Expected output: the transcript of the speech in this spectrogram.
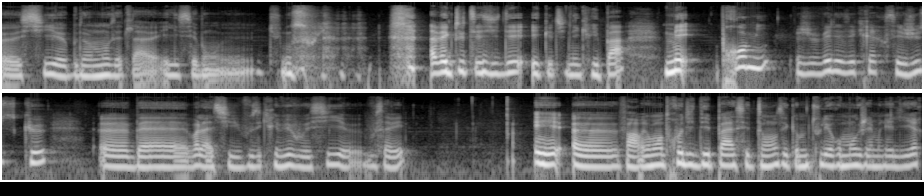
euh, si au bout d'un moment vous êtes là, Elise, c'est bon, tu nous saoules avec toutes tes idées et que tu n'écris pas. Mais promis, je vais les écrire. C'est juste que, ben voilà, si vous écrivez vous aussi, vous savez. Et enfin, vraiment trop d'idées, pas assez de temps. C'est comme tous les romans que j'aimerais lire.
